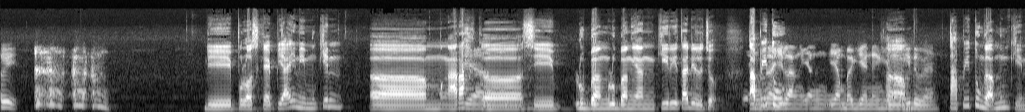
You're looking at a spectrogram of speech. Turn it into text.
Oi, di Pulau Skypia ini mungkin eh, mengarah Iya. ke si lubang-lubang yang kiri tadi loh, Cuk. Tapi itu hilang yang yang bagian yang hilang Em, itu kan tapi itu nggak mungkin.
